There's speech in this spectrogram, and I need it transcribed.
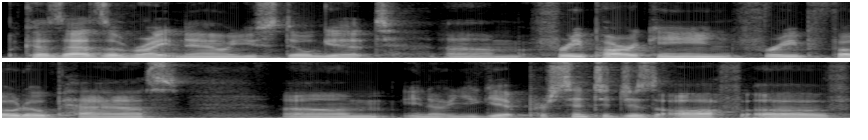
Because as of right now, you still get um, free parking, free photo pass. Um, you know, you get percentages off of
